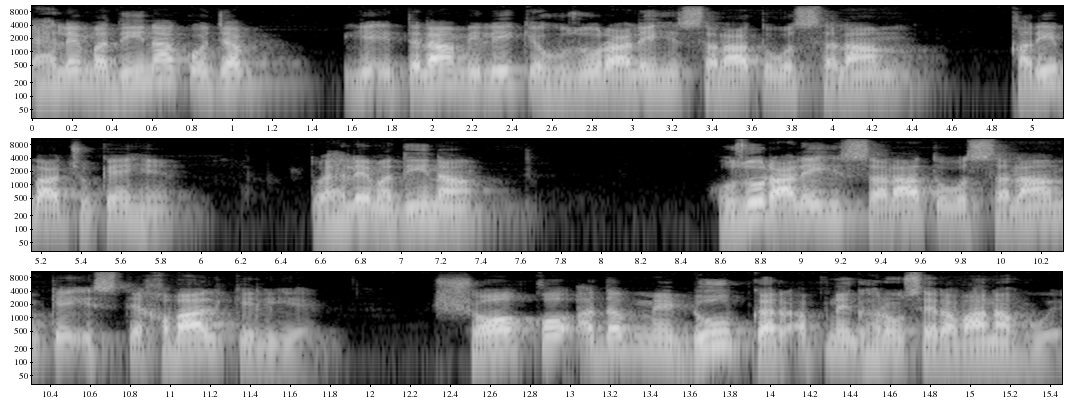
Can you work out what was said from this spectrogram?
अहले मदीना को जब ये इतला मिली कि हुजूर अलैहिस्सलाम करीब आ चुके हैं तो अहले मदीना हुजूर अलैहिस्सलाम के इस्तकबाल के लिए शौक़ व अदब में डूब कर अपने घरों से रवाना हुए।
